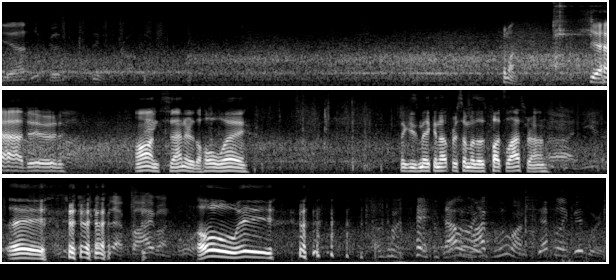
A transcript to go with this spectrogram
Yeah, it looks good. Just needs to drop. Come on. Yeah, dude. On center the whole way. I Think he's making up for some of those putts last round. Uh. Hey. I'm just up for that five on four. oh, hey. I was gonna say if that was my blue one. Definitely bid worthy.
